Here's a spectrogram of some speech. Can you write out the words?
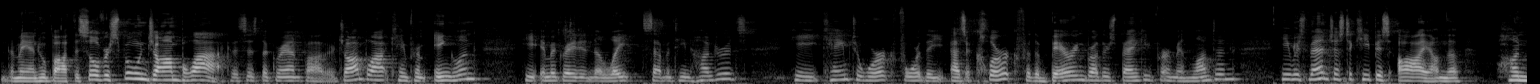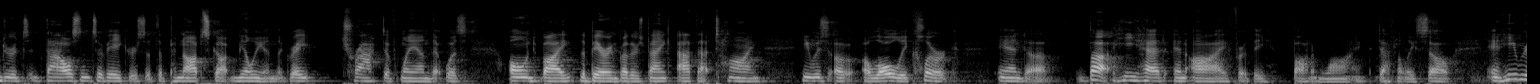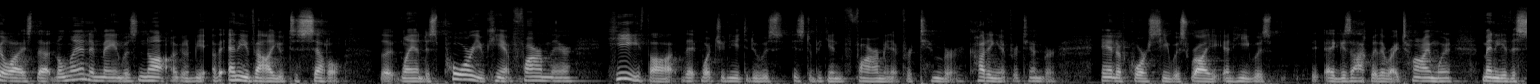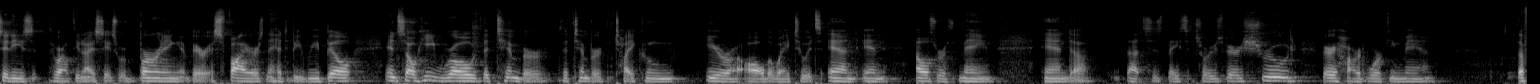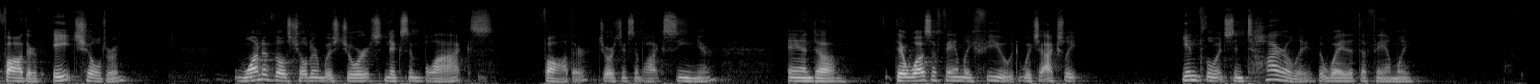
the man who bought the silver spoon, John Black. This is the grandfather. John Black came from England. He immigrated in the late 1700s. He came to work for the, as a clerk for the Baring Brothers banking firm in London. He was meant just to keep his eye on the hundreds and thousands of acres of the Penobscot Million, the great tract of land that was owned by the Baring Brothers Bank at that time. He was a, a lowly clerk, and, uh, but he had an eye for the bottom line, definitely so. And he realized that the land in Maine was not going to be of any value to settle. The land is poor, you can't farm there. He thought that what you need to do is, is to begin farming it for timber, cutting it for timber. And of course, he was right, and he was exactly the right time when many of the cities throughout the United States were burning at various fires and they had to be rebuilt. And so he rode the timber, the timber tycoon era all the way to its end in Ellsworth, Maine. And uh, that's his basic story. He was a very shrewd, very hardworking man. The father of eight children. One of those children was George Nixon Black's father, George Nixon Black Sr. And um, there was a family feud, which actually influenced entirely the way that the family,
